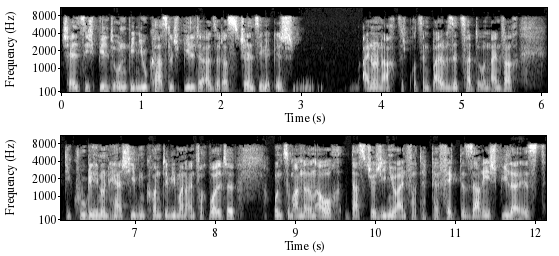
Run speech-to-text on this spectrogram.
Chelsea spielte und wie Newcastle spielte, also dass Chelsea wirklich 81 Prozent Ballbesitz hatte und einfach die Kugel hin und her schieben konnte, wie man einfach wollte. Und zum anderen auch, dass Jorginho einfach der perfekte Sarri-Spieler ist,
